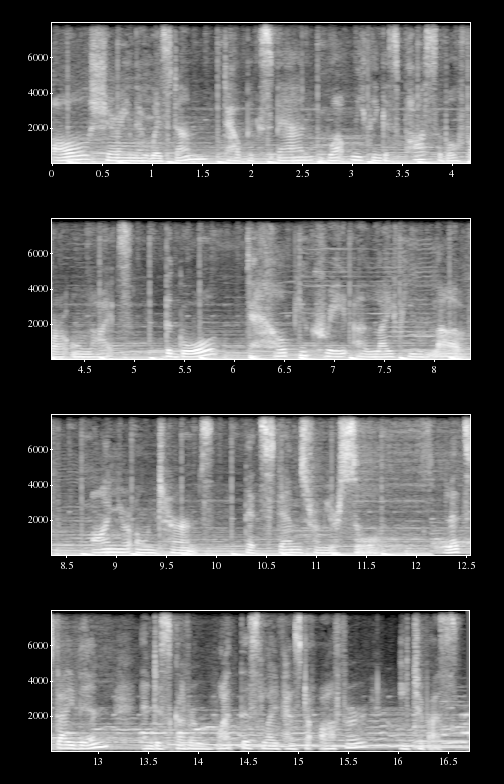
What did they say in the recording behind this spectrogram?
all sharing their wisdom to help expand what we think is possible for our own lives. The goal? To help you create a life you love on your own terms that stems from your soul. Let's dive in and discover what this life has to offer each of us.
